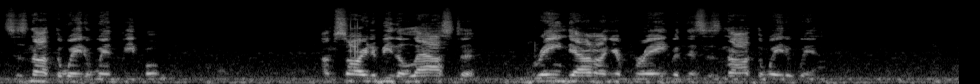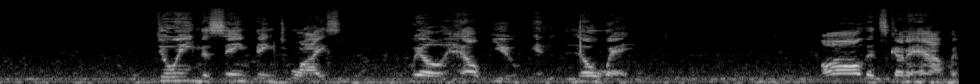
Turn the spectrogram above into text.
This is not the way to win, people. I'm sorry to be the last to rain down on your parade, but this is not the way to win doing the same thing twice will help you in no way. All that's going to happen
